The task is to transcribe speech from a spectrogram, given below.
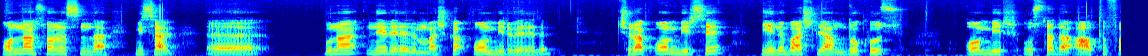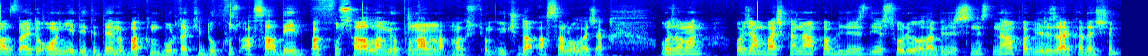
Ondan sonrasında misal e, buna ne verelim başka? 11 verelim. Çırak 11 ise yeni başlayan 9 11 usta da 6 fazlaydı 17 idi değil mi? Bakın buradaki 9 asal değil. Bak bu sağlamıyor. Bunu anlatmak istiyorum. 3 de asal olacak. O zaman hocam başka ne yapabiliriz diye soruyor olabilirsiniz. Ne yapabiliriz arkadaşım?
